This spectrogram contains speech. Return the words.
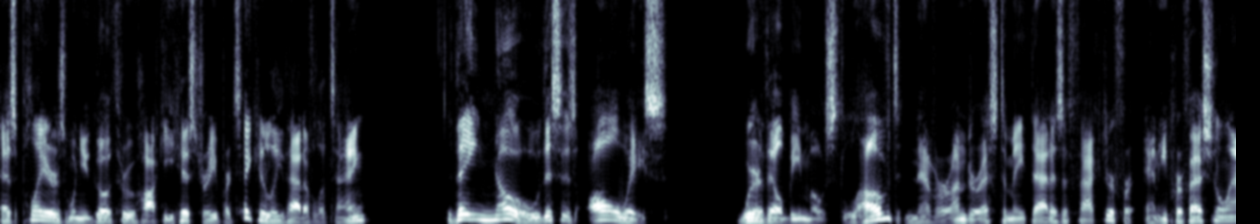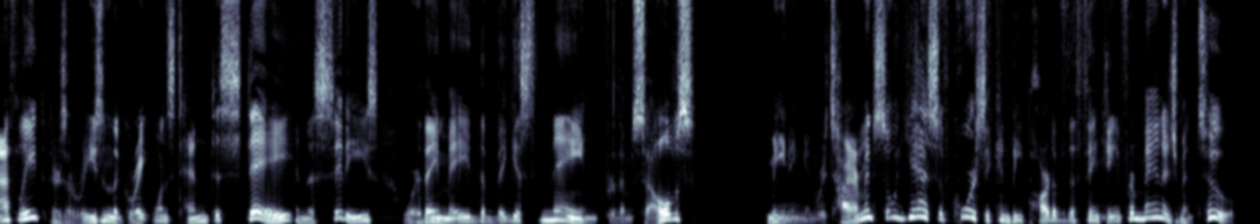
as players when you go through hockey history, particularly that of Letang. They know this is always where they'll be most loved. Never underestimate that as a factor for any professional athlete. There's a reason the great ones tend to stay in the cities where they made the biggest name for themselves, meaning in retirement. So, yes, of course, it can be part of the thinking for management, too.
